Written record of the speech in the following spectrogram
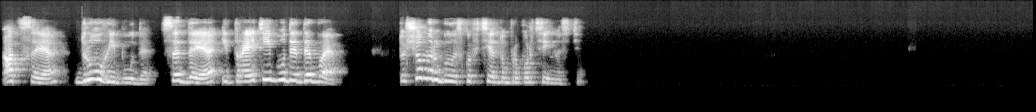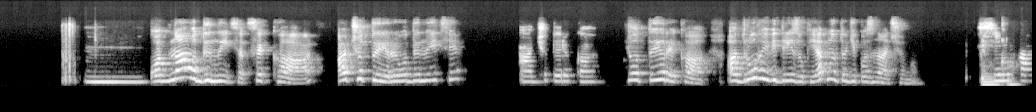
А це другий буде СД і третій буде ДБ. То що ми робили з коефіцієнтом пропорційності? Одна одиниця це К, а 4 одиниці а 4К, 4К. А другий відрізок, як ми тоді позначимо? Пінка. 7К,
